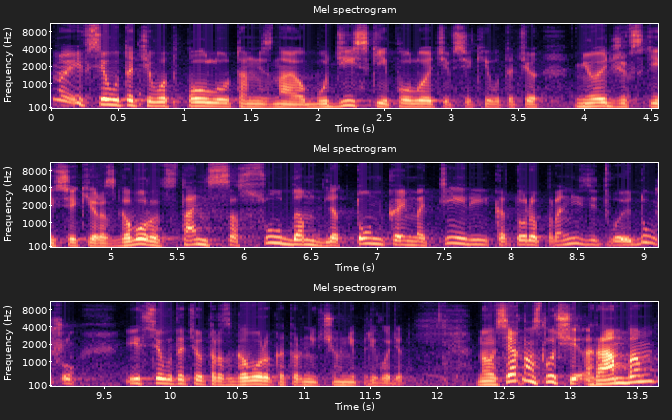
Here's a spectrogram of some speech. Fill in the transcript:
Ну и все вот эти вот полу, там, не знаю, буддийские, полу эти всякие вот эти нью всякие разговоры, стань сосудом для тонкой материи, которая пронизит твою душу, и все вот эти вот разговоры, которые ни к чему не приводят. Но во всяком случае, Рамбам,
